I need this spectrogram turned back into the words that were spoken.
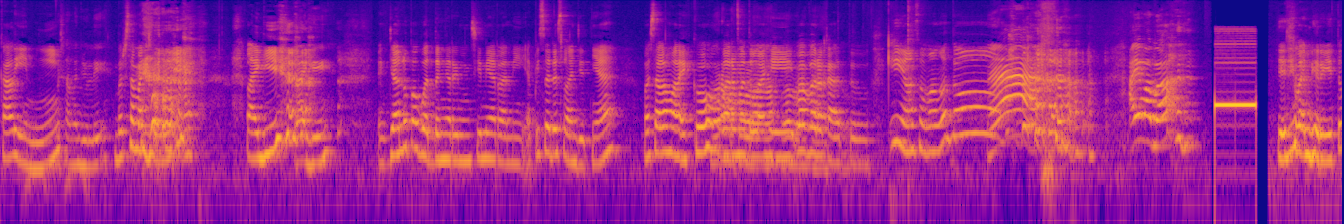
kali ini Bersama Juli bersama Juli lagi. lagi. Eh, Jangan lupa buat dengerin Sinirani episode selanjutnya. Wassalamualaikum warahmatullahi Warahmatullahi wabarakatuh. Iya, semangat dong. Ah. Ayo Maba. Jadi mandiri itu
